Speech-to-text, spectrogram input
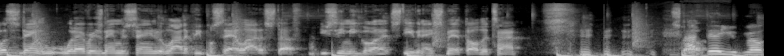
what's his name, whatever his name is saying, a lot of people say a lot of stuff. You see me going at Stephen A. Smith all the time. So- I feel you, bro.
